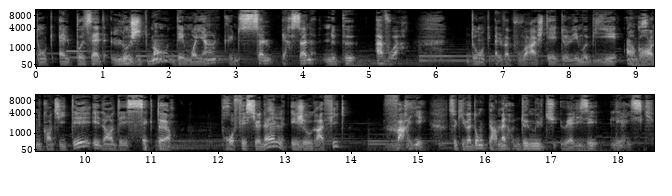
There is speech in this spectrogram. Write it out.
Donc elle possède logiquement des moyens qu'une seule personne ne peut avoir. Donc elle va pouvoir acheter de l'immobilier en grande quantité et dans des secteurs professionnels et géographiques variés, ce qui va donc permettre de mutualiser les risques.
